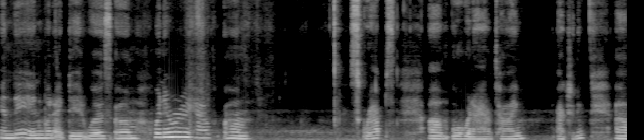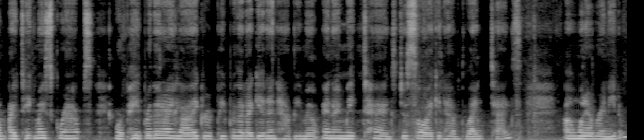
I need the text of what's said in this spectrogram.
and then what I did was um, whenever I have um, scraps um, or when I have time actually um, I take my scraps or paper that I like or paper that I get in Happy Mail and I make tags just so I can have blank tags uh, whenever I need them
